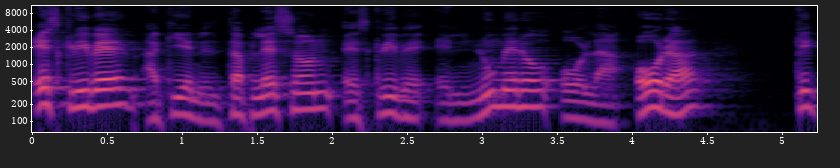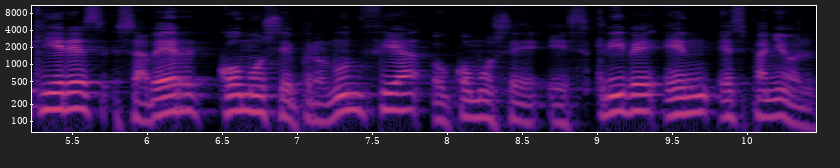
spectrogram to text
Escribe aquí en el Tab Lesson, escribe el número o la hora que quieres saber cómo se pronuncia o cómo se escribe en español.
